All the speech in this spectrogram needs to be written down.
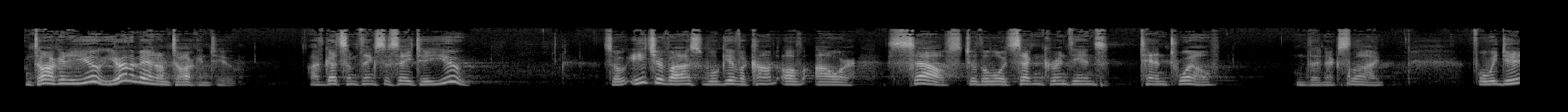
I'm talking to you. You're the man I'm talking to. I've got some things to say to you. So each of us will give account of ourselves to the Lord. 2 Corinthians 10 12, the next slide. For we do,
